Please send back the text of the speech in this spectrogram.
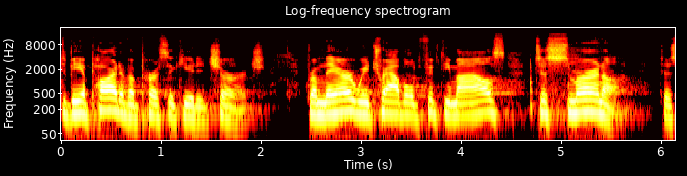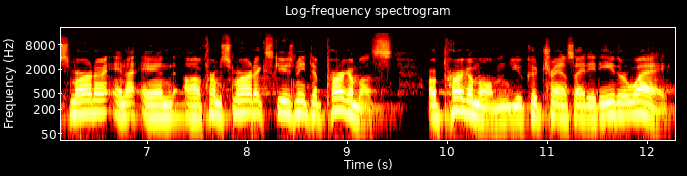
to be a part of a persecuted church. From there, we traveled 50 miles to Smyrna, to Smyrna, and, and uh, from Smyrna, excuse me, to Pergamos, or Pergamum, you could translate it either way.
